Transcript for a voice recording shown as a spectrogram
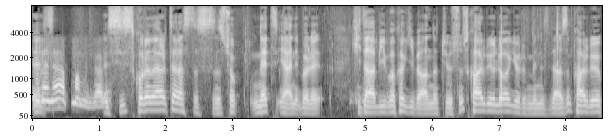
Buna Evet. ne yapmamız lazım? E, Siz koroner arter hastasısınız. Çok net yani böyle kitabi vaka gibi anlatıyorsunuz. Kardiyoloğa görünmeniz lazım. Kardiyolog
